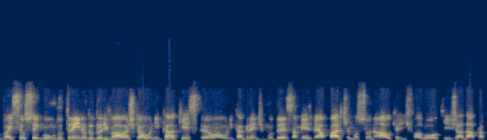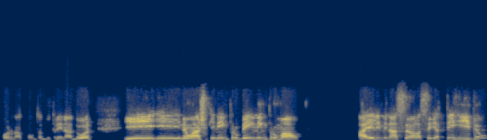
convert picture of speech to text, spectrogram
vai ser o segundo treino do Dorival. Acho que a única questão, a única grande mudança mesmo é a parte emocional que a gente falou, que já dá para pôr na conta do treinador. E, e não acho que nem para o bem nem para o mal. A eliminação ela seria terrível,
